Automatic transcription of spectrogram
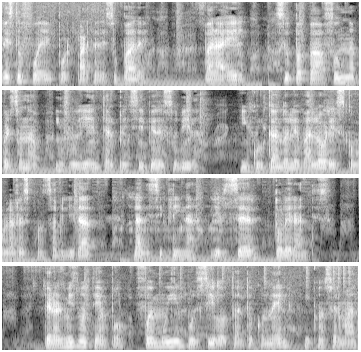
Esto fue por parte de su padre. Para él, su papá fue una persona influyente al principio de su vida, inculcándole valores como la responsabilidad, la disciplina y el ser tolerantes. Pero al mismo tiempo fue muy impulsivo tanto con él y con su hermano.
